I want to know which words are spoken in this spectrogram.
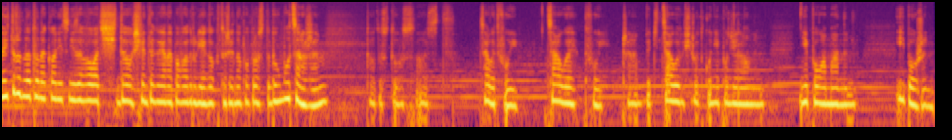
No i trudno tu na koniec nie zawołać do świętego Jana Pawła II, który no po prostu był mocarzem. Totus tuus, no jest cały twój, cały twój. Trzeba być całym w środku niepodzielonym, niepołamanym i Bożym,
